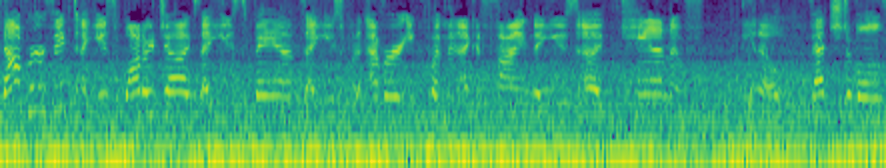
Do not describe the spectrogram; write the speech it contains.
Not perfect. I used water jugs. I used bands. I used whatever equipment I could find. I used a can of, you know, vegetables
